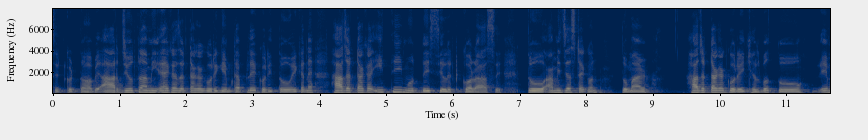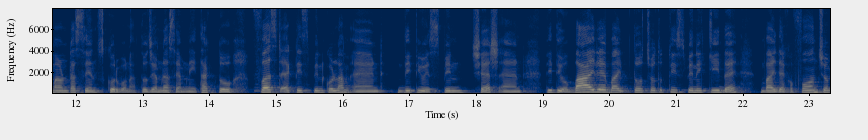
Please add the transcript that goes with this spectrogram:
সেট করতে হবে। আর যেহেতু আমি এক হাজার টাকা করে গেমটা প্লে করি, তো এখানে হাজার টাকা ইতিমধ্যেই সিলেক্ট করা আছে। তো আমি জাস্ট এখন তোমার হাজার টাকা করেই খেলব, তো অ্যামাউন্টটা চেঞ্জ করব না। তো যেমন আছে এমনিই থাক। তো ফার্স্ট একটি স্পিন করলাম অ্যান্ড দ্বিতীয় স্পিন শেষ অ্যান্ড তৃতীয়। বাইরে বাই, তো চতুর্থ স্পিনে কী দেয়? বাই দেখো, পঞ্চম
